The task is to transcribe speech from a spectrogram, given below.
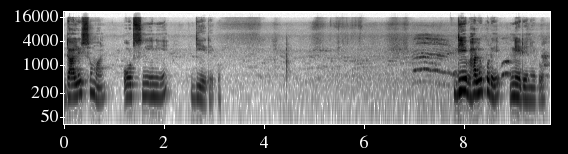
ডালের সমান ওটস নিয়ে নিয়ে দিয়ে দেব। দিয়ে ভালো করে নেড়ে নেব।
